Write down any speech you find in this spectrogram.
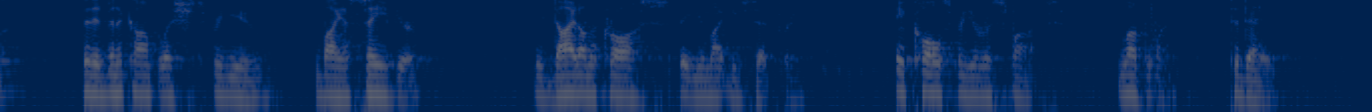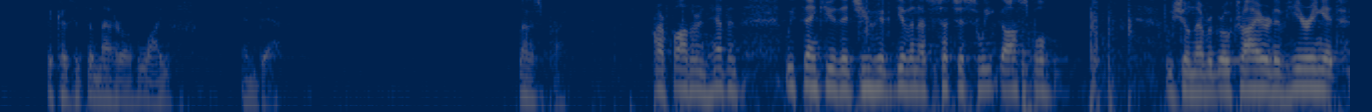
that had been accomplished for you by a Savior who died on the cross that you might be set free. It calls for your response, loved one, today, because it's a matter of life and death. Let us pray. Our Father in heaven, we thank you that you have given us such a sweet gospel. We shall never grow tired of hearing it.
